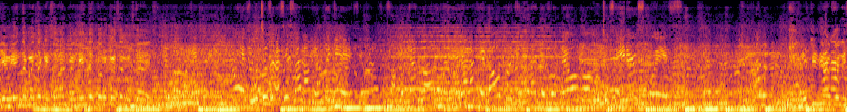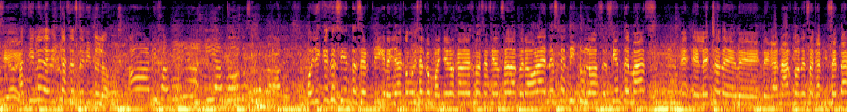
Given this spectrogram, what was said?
y evidentemente que están al pendiente de todo lo que hacen ustedes? Pues muchas gracias a la gente que siempre nos está apoyando y a la que no, porque durante el torneo hubo muchos haters, pues Muchísimas Ana, felicidades. ¿A quién le dedicas este título? a mi familia y a todos los incomparables. Oye, ¿qué se siente ser tigre? Ya como dice el compañero, cada vez más afianzada, pero ahora en este título se siente más eh, el hecho de, de- de ganar con esa camiseta.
